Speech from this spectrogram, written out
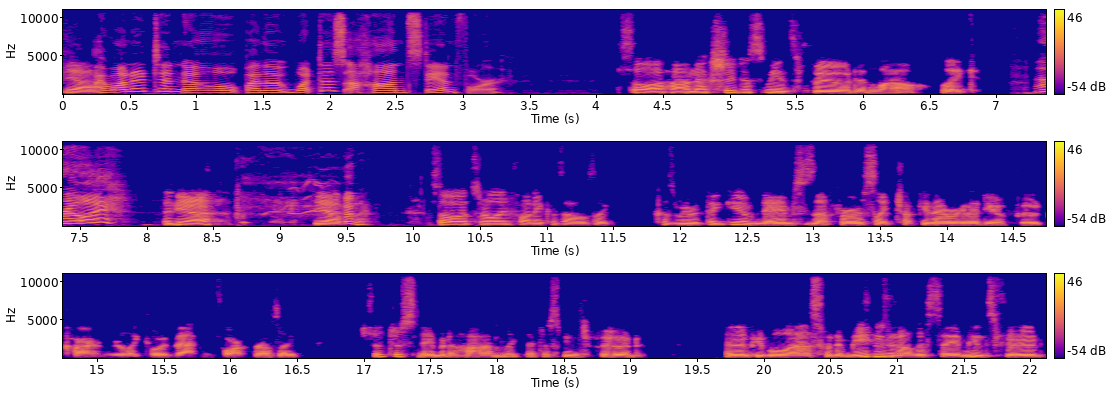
Yeah. I wanted to know, by the way, what does Ahan stand for? So Ahan actually just means food and Lao. Like, Really? yeah. Yep. so it's really funny because I was like, because we were thinking of names because at first, like Chucky and I were gonna do a food cart, and we were like going back and forth, and I was like, should just name it Ahan, like that just means food. And then people will ask what it means, and I'll just say it means food.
